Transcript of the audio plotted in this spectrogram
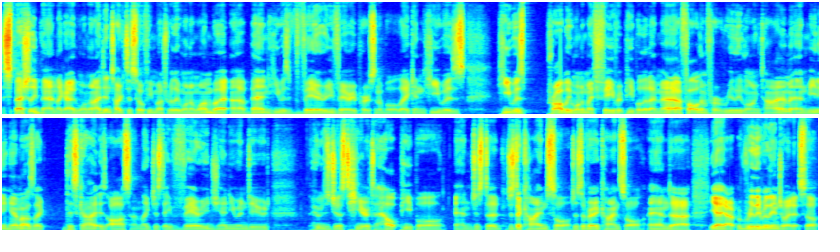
especially Ben. Like I had one, I didn't talk to Sophie much really one on one, but uh, Ben, he was very, very personable. Like, and he was, he was probably one of my favorite people that I met. I followed him for a really long time, and meeting him, I was like, this guy is awesome. Like, just a very genuine dude who's just here to help people and just a just a kind soul, just a very kind soul. And uh, yeah, yeah, really, really enjoyed it. So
